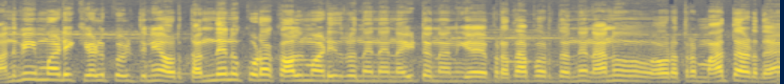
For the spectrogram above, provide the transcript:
ಮನವಿ ಮಾಡಿ ಕೇಳ್ಕೊಳ್ತೀನಿ. ಅವ್ರ ತಂದೆನೂ ಕೂಡ ಕಾಲ್ ಮಾಡಿದ್ರು ನೆನ್ನೆ ನೈಟು ನನಗೆ, ಪ್ರತಾಪ್ ಅವ್ರ ತಂದೆ. ನಾನು ಅವ್ರ ಹತ್ರ ಮಾತಾಡಿದೆ.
